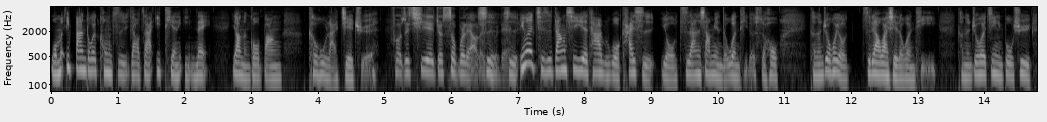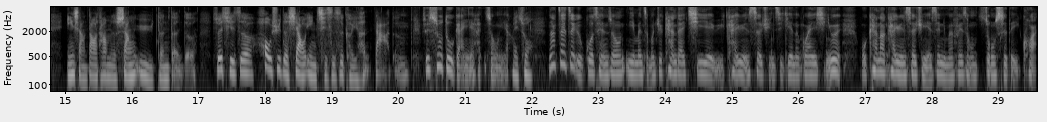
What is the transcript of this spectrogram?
我们一般都会控制要在一天以内，要能够帮客户来解决。否则企业就受不了了，是？是因为其实当企业它如果开始有治安上面的问题的时候，可能就会有资料外泄的问题，可能就会进一步去影响到他们的商誉等等的。所以其实这后续的效应其实是可以很大的。嗯，所以速度感也很重要。没错。那在这个过程中，你们怎么去看待企业与开源社群之间的关系？因为我看到开源社群也是你们非常重视的一块。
